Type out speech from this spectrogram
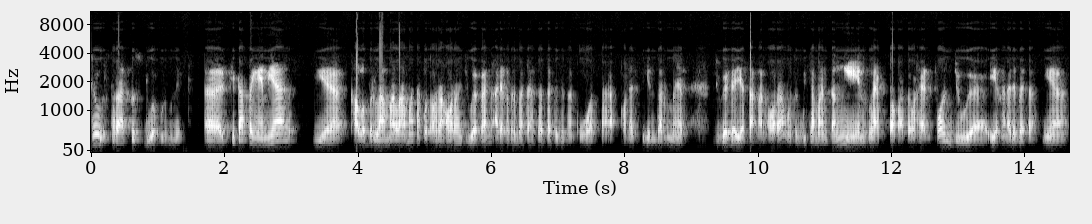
to 120 menit. Uh, kita pengennya ya kalau berlama-lama takut orang-orang juga kan ada keterbatasan tapi dengan kuota, koneksi internet, juga daya tangan orang untuk bisa mantengin laptop atau handphone juga ya kan ada batasnya.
